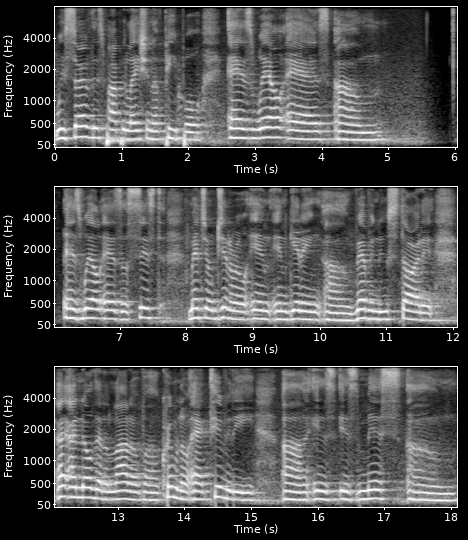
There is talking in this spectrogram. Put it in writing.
we serve this population of people as well as, um, as well as assist Metro General in, in getting uh, revenue started. I, I know that a lot of uh, criminal activity uh, is, is mis, um,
